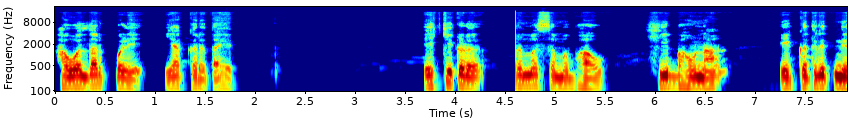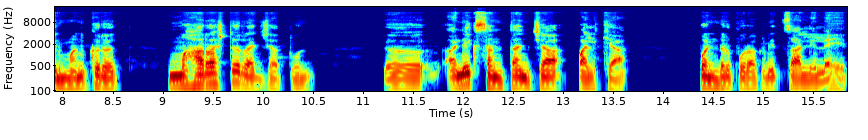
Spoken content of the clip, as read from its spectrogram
हवालदार पळे या करत आहेत. एकीकडं धर्मसमभाव ही भावना एकत्रित निर्माण करत महाराष्ट्र राज्यातून अनेक संतांच्या पालख्या पंढरपुराकडे चाललेल्या आहेत.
